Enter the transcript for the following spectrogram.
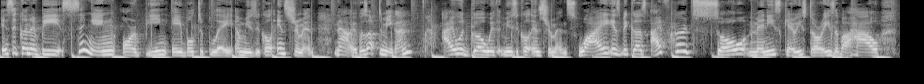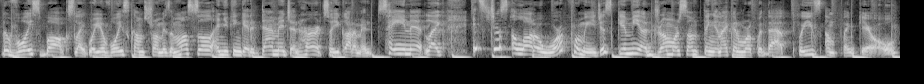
is it gonna be singing or being able to play a musical instrument? Now, if it was up to me, Gan, I would go with musical instruments. Why? Is because I've heard so many scary stories about how the voice box, like where your voice comes from, is a muscle and you can get it damaged and hurt, so you gotta maintain it. Like, it's just a lot of work for me. Just give me a drum or something and I can work with that, please, and thank you.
